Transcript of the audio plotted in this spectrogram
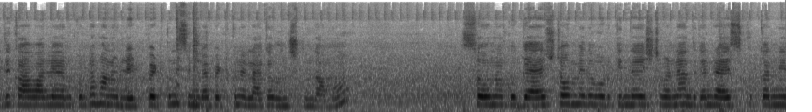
ఇది కావాలి అనుకుంటే మనం లిడ్ పెట్టుకుని సిమ్లో పెట్టుకుని ఇలాగే ఉంచుకుందాము. సో నాకు గ్యాస్ స్టవ్ మీద ఉడికిందే ఇష్టం అండి అందుకని రైస్ కుక్కర్ని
